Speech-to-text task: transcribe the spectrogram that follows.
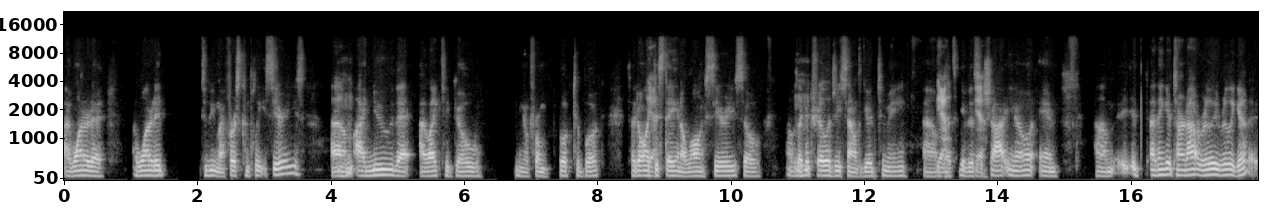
i wanted to i wanted it to be my first complete series um, mm-hmm. i knew that i like to go you know from book to book so i don't like yeah. to stay in a long series so i was mm-hmm. like a trilogy sounds good to me um, yeah. let's give this yeah. a shot you know and um, it, i think it turned out really really good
